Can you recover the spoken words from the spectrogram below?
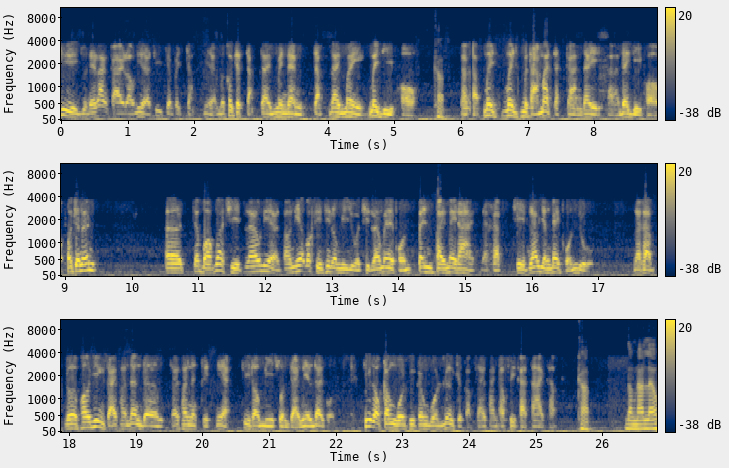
ที่อยู่ในร่างกายเราเนี่ยที่จะไปจับเนี่ยมันก็จะจับได้ไม่แน่นจับได้ไม่ไม่ดีพอครับนะครับไม่ไม่ไม่สามารถจัดการได้อ่าได้ดีพอ เพราะฉะนั้นเอ่อจะบอกว่าฉีดแล้วเนี่ย ตอนนี้วัคซีนที่เรามีอยู่ฉีดแล้วไม่ได้ผลเป็นไปไม่ได้นะครับ ฉีดแล้วยังได้ผลอยู่นะครับ โดยเฉพาะยิ่งสายพันธุ์ดั้งเดิม สายพันธุ์อังกฤษเนี่ยที่เรามีส่วนใหญ่เนี่ยได้ผล ที่เรากังวลคือกังวลเรื่องเกี่ยวกับสายพันธุ์แอฟริกาใต้ครับครับ ดังนั้นแล้ว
